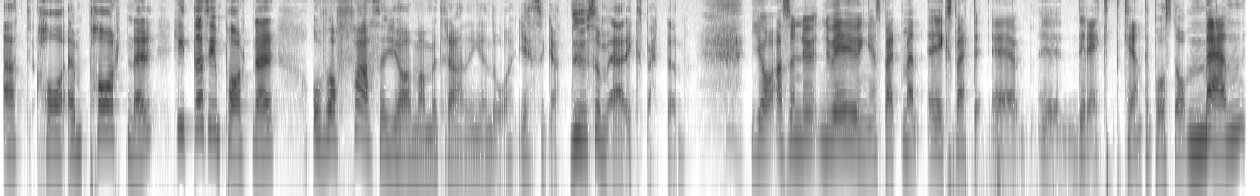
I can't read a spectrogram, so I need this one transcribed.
att ha en partner, hitta sin partner och vad fasen gör man med träningen då, Jessica? Du som är experten. Ja, alltså nu, nu är jag ju ingen expert, men, expert eh, eh, direkt kan jag inte påstå. Men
